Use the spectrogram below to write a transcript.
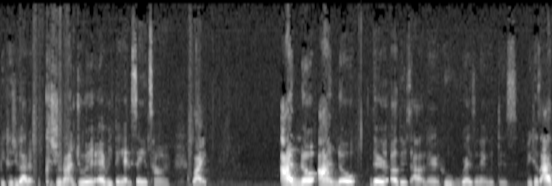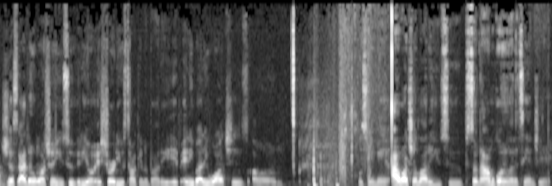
because you gotta because you're not doing everything at the same time like i know i know there are others out there who resonate with this. Because i just got done watching a youtube video and shorty was talking about it. If anybody watches um what's her name? I watch a lot of youtube. So now i'm going on a tangent.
